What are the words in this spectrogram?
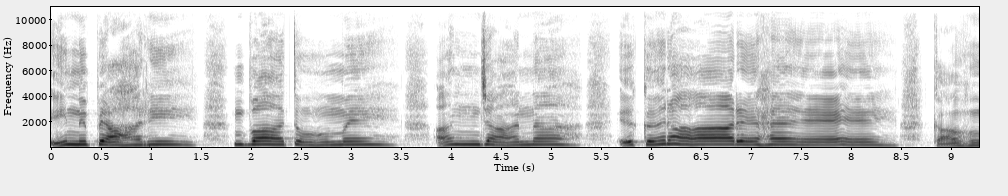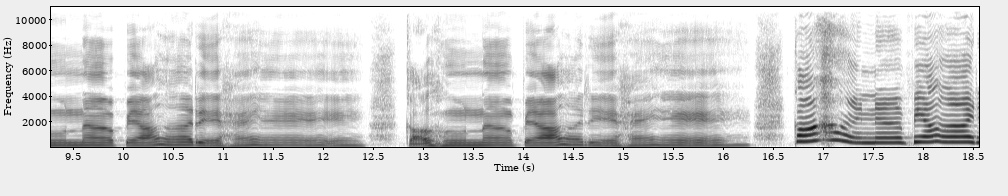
इन प्यारी बातों में अनजाना इकरार है, कहूँ न प्यार है, कहूँ न प्यार है। कहाँ न प्यार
